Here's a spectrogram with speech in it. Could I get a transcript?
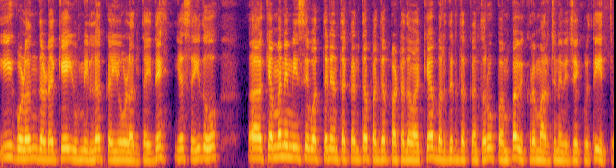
ಈಗೊಳಂದಡಕೆ ಯುಮ್ಮಿಲ್ಲ ಕೈಯೋಳಂತ ಇದೆ. ಎಸ್, ಇದು ಕೆಮ್ಮನೆ ಮೀಸೆ ಒತ್ತನೆ ಅಂತಕ್ಕಂಥ ಪದ್ಯಪಾಠದ ವಾಕ್ಯ ಬರೆದಿರ್ತಕ್ಕಂಥವ್ರು ಪಂಪ ವಿಕ್ರಮಾರ್ಜುನ ವಿಜಯ ಕೃತಿ ಇತ್ತು.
